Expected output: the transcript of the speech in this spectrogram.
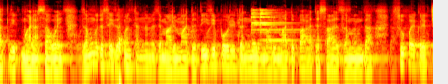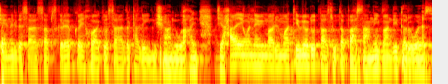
تکلیف مه رسوئ زمونږ د څه عزتمن تر نن ورځې معلومات د دې ځای پورې د نوي معلومات دپاره د سار زمونږ ده سوپر کلیک چینل د سره سبسکرایب کړئ خوا کې سره د ټلوي نشان ووهئ چې هر یو نوی معلوماتي ویډیو تاسو ته په اسانۍ باندې درورسي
